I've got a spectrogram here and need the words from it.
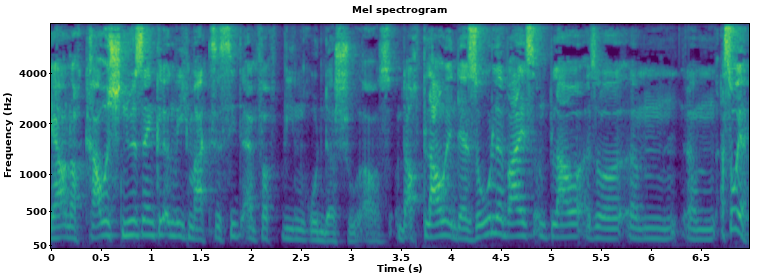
Ja, und auch graue Schnürsenkel irgendwie, ich mag's. Es sieht einfach wie ein runder Schuh aus. Und auch blau in der Sohle, weiß und blau. Also, ähm, ähm, ach so, ja,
